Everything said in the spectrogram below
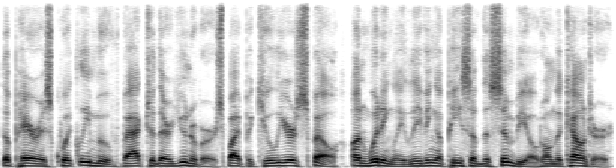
the pair is quickly moved back to their universe by Peculiar's spell, unwittingly leaving a piece of the symbiote on the counter.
